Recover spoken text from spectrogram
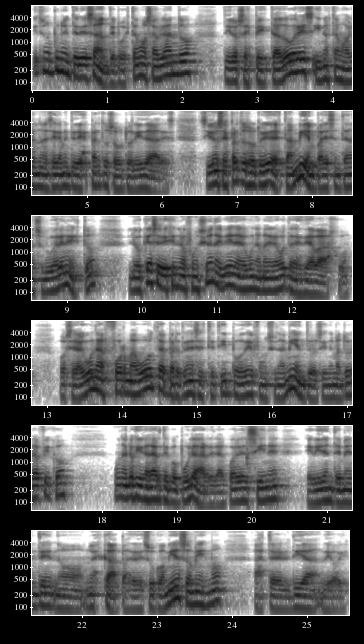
Esto es un punto interesante porque estamos hablando de los espectadores y no estamos hablando necesariamente de expertos o autoridades. Si bien los expertos o autoridades también parecen tener su lugar en esto, lo que hace el género funcione viene de alguna manera u otra desde abajo. O sea, de alguna forma u otra pertenece a este tipo de funcionamiento cinematográfico una lógica de arte popular, de la cual el cine evidentemente no, no escapa, desde su comienzo mismo hasta el día de hoy.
